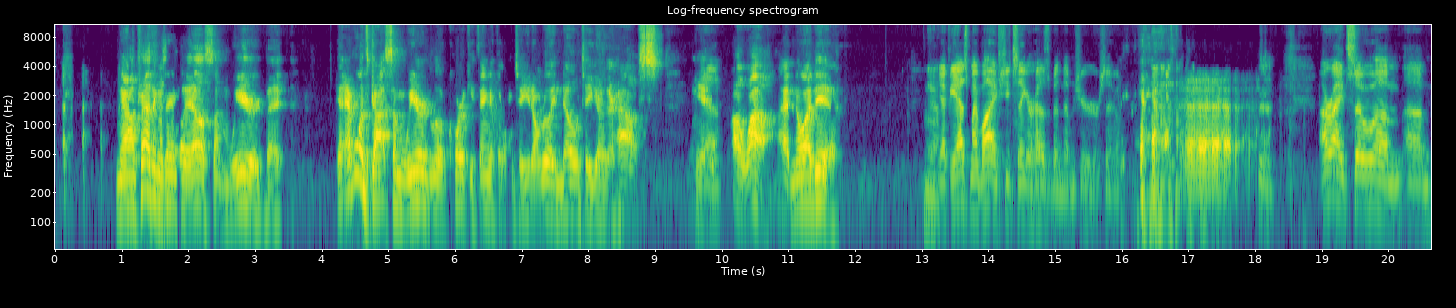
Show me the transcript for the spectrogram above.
no, I'm trying to think if there's anybody else something weird, but yeah, everyone's got some weird little quirky thing that they're into. You don't really know until you go to their house. Yeah. Oh wow, I had no idea. Yeah. Yeah, if you ask my wife, she'd say her husband, I'm sure. So, all right. So, um, um,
